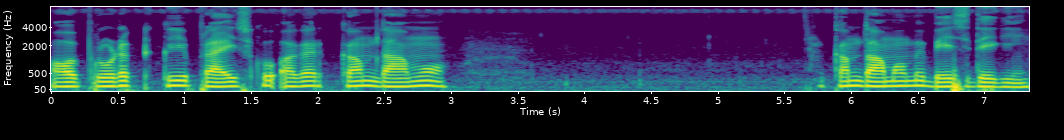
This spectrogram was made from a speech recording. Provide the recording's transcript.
और प्रोडक्ट की प्राइस को अगर कम दामों कम दामों में बेच देगी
